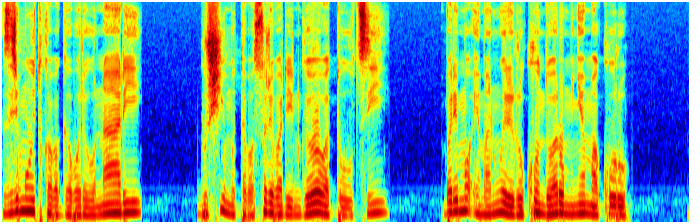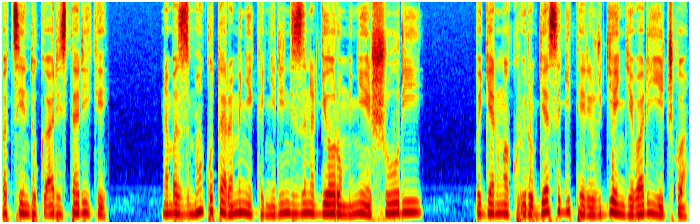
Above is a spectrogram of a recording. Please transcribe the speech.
zirimo uwitwa abagabo leonari gushimuta abasore barindwi b'abatutsi barimo emmanuel rukundo wari umunyamakuru. Batsinduka aristarike. Na mazimpaka utaramenyekanye irindi zina rye wari umunyeshuri bajyanwa ku biro bya segiteri rugenge bariyicwa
